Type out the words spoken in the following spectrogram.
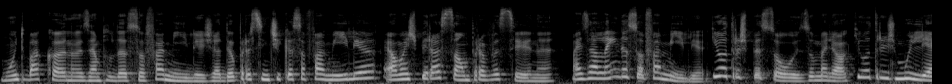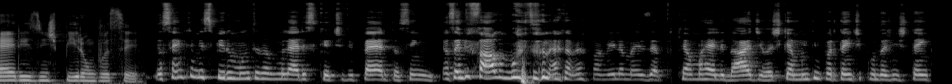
Muito bacana o exemplo da sua família. Já deu para sentir que essa família é uma inspiração para você, né? Mas além da sua família, que outras pessoas, ou melhor, que outras mulheres inspiram você? Eu sempre me inspiro muito nas mulheres que eu tive perto, assim. Eu sempre falo muito, né, da minha família, mas é porque é uma realidade. Eu acho que é muito importante quando a gente tem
